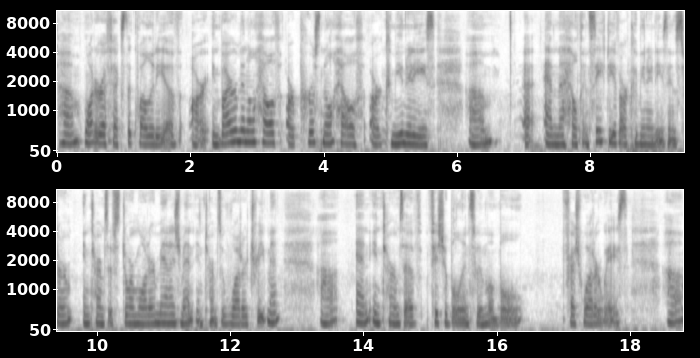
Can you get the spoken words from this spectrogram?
Um, water affects the quality of our environmental health, our personal health, our communities, um, and the health and safety of our communities in, ser- in terms of stormwater management, in terms of water treatment, uh, and in terms of fishable and swimmable fresh waterways. Uh,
